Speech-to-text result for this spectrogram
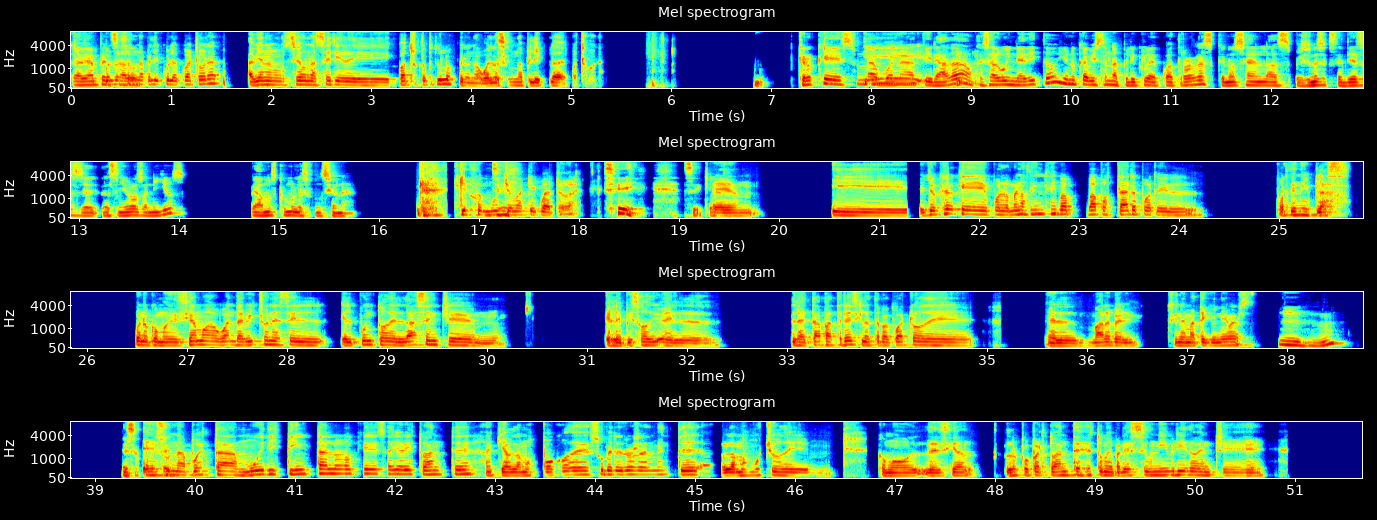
habían pensado. a ser una película de cuatro horas. Habían anunciado una serie de cuatro capítulos, pero no vuelve a ser una película de cuatro horas. Creo que es una buena tirada, aunque es algo inédito. Yo nunca he visto una película de cuatro horas que no sean las versiones extendidas del Señor de los Anillos. Veamos cómo les funciona. que fue mucho más que cuatro horas. Sí, sí, claro. Em, y yo creo que por lo menos Disney va, a apostar por el por Disney Plus. Bueno, como decíamos, WandaVision es el, el punto de enlace entre mm, el episodio, el, la etapa 3 y la etapa 4 de el Marvel Cinematic Universe. Es una apuesta muy distinta a lo que se había visto antes. Aquí hablamos poco de superhéroes realmente. Hablamos mucho de, como decía Lord Poperto antes, esto me parece un híbrido entre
